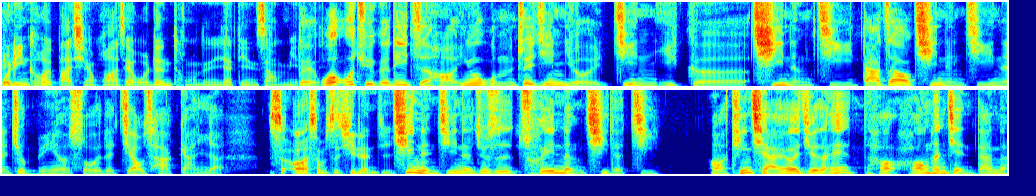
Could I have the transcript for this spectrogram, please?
我宁可会把钱花在我认同的那家店上面。对我，我举个例子哈，因为我们最近有进一个气冷机，大家知道气冷机呢就没有所谓的交叉感染。是呃，什么是气冷机？气冷机呢就是吹冷气的机。哦，听起来会觉得哎，好好像很简单呢。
